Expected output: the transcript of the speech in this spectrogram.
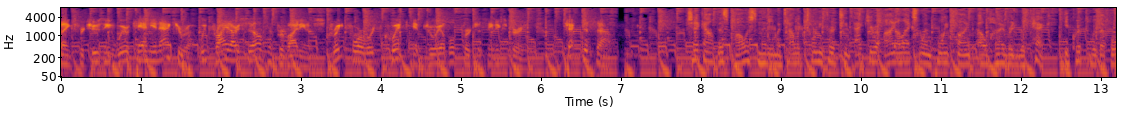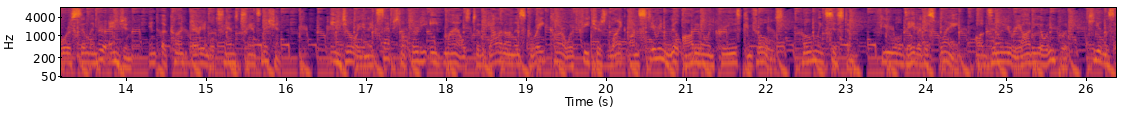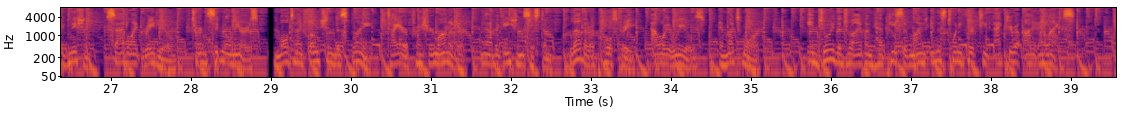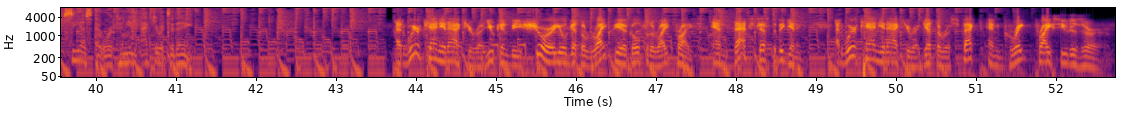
Thanks for choosing Weir Canyon Acura. We pride ourselves in providing a straightforward, quick, enjoyable purchasing experience. Check this out. Check out this polished metal metallic 2013 Acura ILX 1.5L hybrid with tech, equipped with a four-cylinder engine and a Cont variable trans transmission. Enjoy an exceptional 38 miles to the gallon on this great car with features like on-steering wheel audio and cruise controls, homelink system, fuel data display, auxiliary audio input, keyless ignition, satellite radio, turn signal mirrors, multi-function display, tire pressure monitor, navigation system, leather upholstery, alloy wheels, and much more. Enjoy the drive and have peace of mind in this 2013 Acura ILX. See us at Weir Canyon Acura today. At Weir Canyon Acura, you can be sure you'll get the right vehicle for the right price. And that's just the beginning. At Weir Canyon Acura, get the respect and great price you deserve.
